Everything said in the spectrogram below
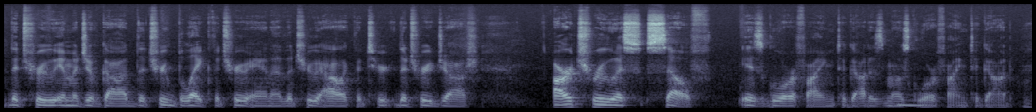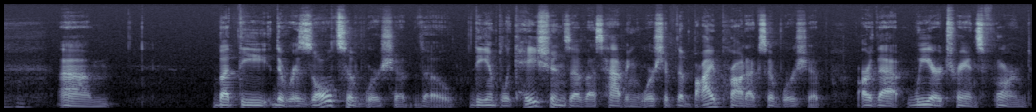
the true image of God, the true Blake, the true Anna, the true Alec, the true the true Josh, our truest self is glorifying to God, is most glorifying to God. Um, but the the results of worship, though, the implications of us having worship, the byproducts of worship, are that we are transformed.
